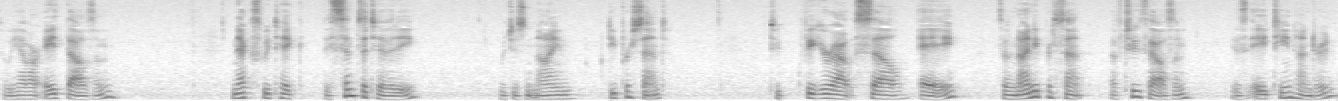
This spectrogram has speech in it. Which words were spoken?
So we have our 8,000. Next we take the sensitivity, which is 90%, to figure out cell A. So 90% of 2,000 is 1,800.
